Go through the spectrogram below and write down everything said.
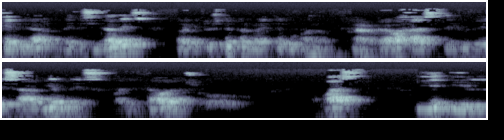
Generar necesidades para que tú estés permanente ocupado. Trabajas de lunes a viernes 40 horas o más y, y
